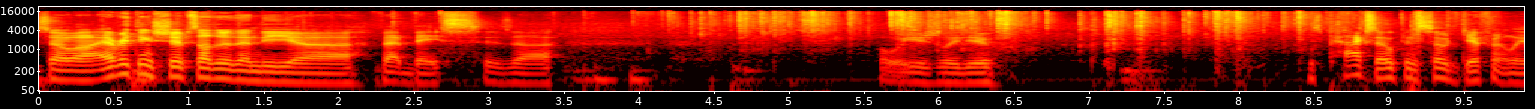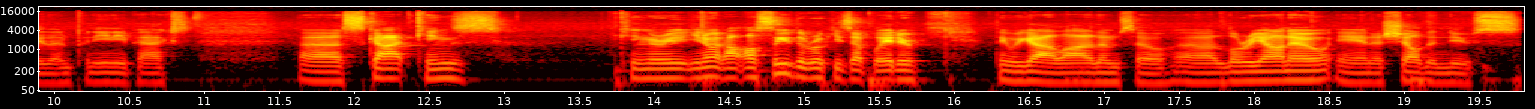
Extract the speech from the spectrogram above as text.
So uh, everything ships other than the uh, vet base is uh, what we usually do. These packs open so differently than Panini packs. Uh, Scott King's Kingery. You know what? I'll, I'll, sleeve the rookies up later. I think we got a lot of them. So uh, Laureano and a Sheldon Neuse.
